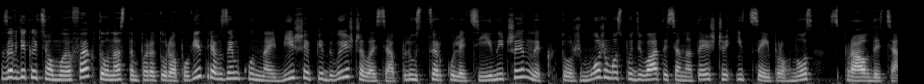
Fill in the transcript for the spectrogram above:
Завдяки цьому ефекту у нас температура повітря взимку найбільше підвищилася, плюс циркуляційний чинник. Тож можемо сподіватися на те, що і цей прогноз справдиться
